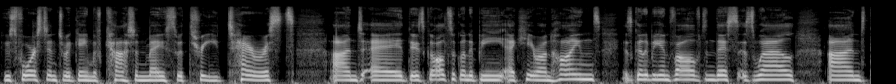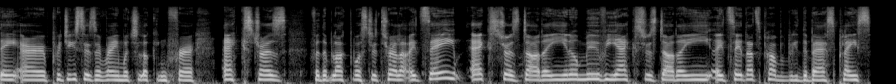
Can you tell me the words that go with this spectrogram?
who's forced into a game of cat and mouse with three terrorists. And uh, there's also going to be uh, Ciarán Hinds is going to be involved in this as well. And they are producers are very much looking for extras for the blockbuster thriller. I'd say extras.ie, you know, movie movieextras.ie. I'd say that's probably the best place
